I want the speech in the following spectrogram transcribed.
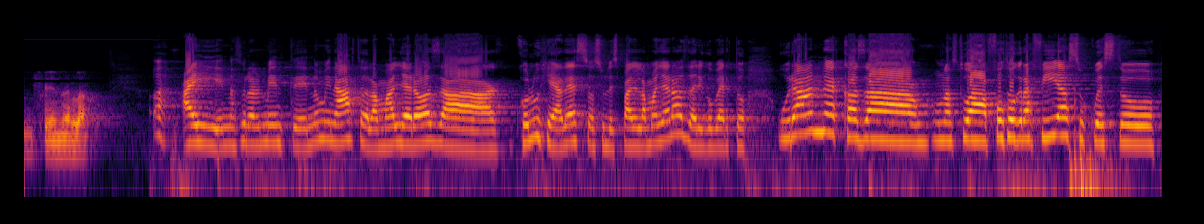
difenderla. Hai naturalmente nominato la maglia rosa, colui che adesso ha sulle spalle la maglia rosa, Rigoberto Uran, cosa, una tua fotografia su questo,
